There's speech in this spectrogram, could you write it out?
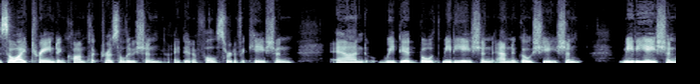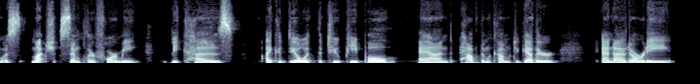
So I trained in conflict resolution. I did a full certification and we did both mediation and negotiation. Mediation was much simpler for me because I could deal with the two people and have them come together. And I'd already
